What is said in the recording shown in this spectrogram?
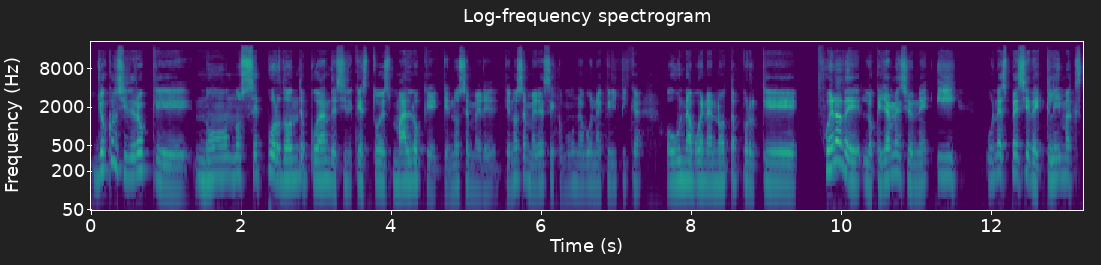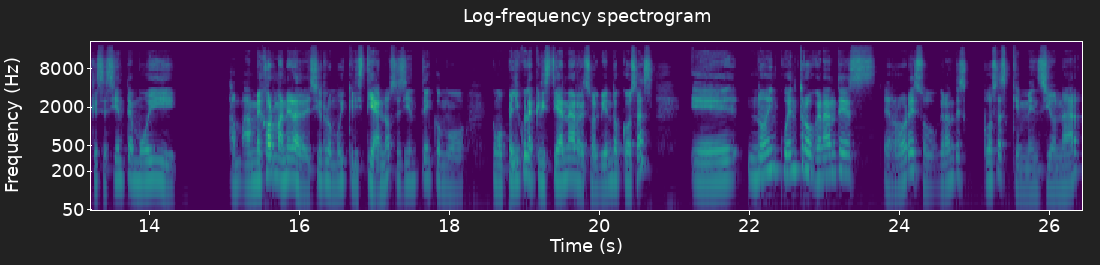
yo considero que no, no sé por dónde puedan decir que esto es malo, que, que, no se que no se merece como una buena crítica o una buena nota, porque fuera de lo que ya mencioné y una especie de clímax que se siente muy, a, mejor manera de decirlo, muy cristiano, se siente como, como película cristiana resolviendo cosas, eh, no encuentro grandes errores o grandes cosas que mencionar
